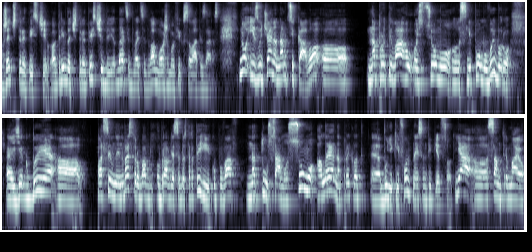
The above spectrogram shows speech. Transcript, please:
вже 4 тисячі. От рівно 4 тисячі 19-22 можемо фіксувати зараз. Ну і звичайно, нам цікаво. О, на противагу ось цьому сліпому вибору, е, якби пасивний інвестор обрав, для себе стратегію і купував на ту саму суму, але, наприклад, е, будь-який фонд на S&P 500. Я е, сам тримаю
